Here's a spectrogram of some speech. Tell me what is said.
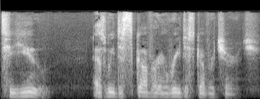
to you as we discover and rediscover church.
